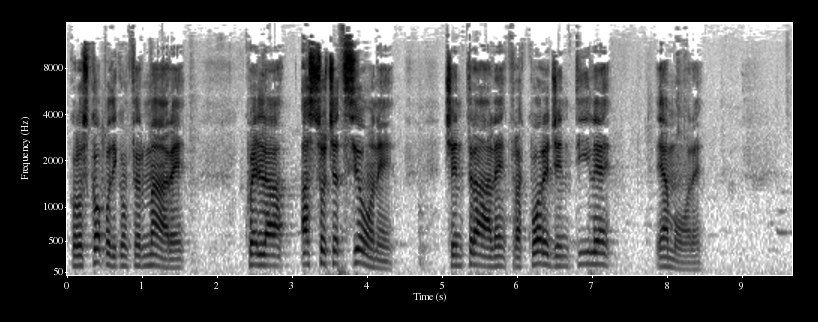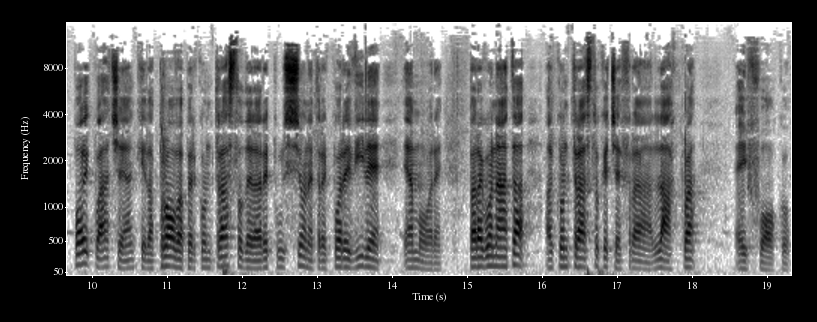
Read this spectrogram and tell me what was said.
con lo scopo di confermare quella associazione centrale fra cuore gentile e amore. Poi qua c'è anche la prova per contrasto della repulsione tra il cuore vile e amore, paragonata al contrasto che c'è fra l'acqua e il fuoco.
